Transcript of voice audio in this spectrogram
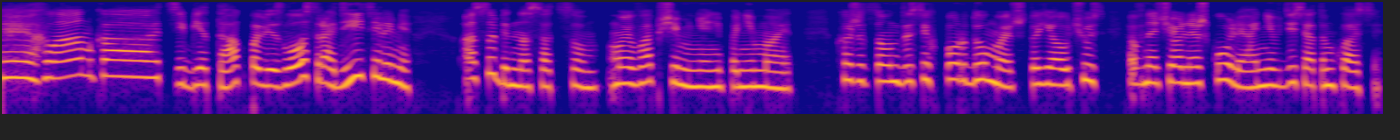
«Эх, Ланка, тебе так повезло с родителями. Особенно с отцом. Мой вообще меня не понимает. Кажется, он до сих пор думает, что я учусь в начальной школе, а не в десятом классе.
